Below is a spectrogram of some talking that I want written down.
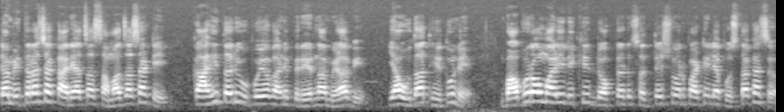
त्या मित्राच्या कार्याचा समाजासाठी काहीतरी उपयोग आणि प्रेरणा मिळावी या उदात हेतूने बाबूराव माळी लिखित डॉक्टर सत्येश्वर पाटील या पुस्तकाचं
